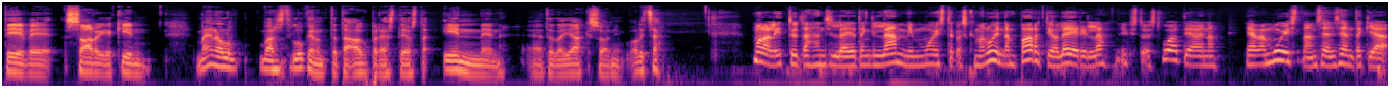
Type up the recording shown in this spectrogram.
TV-sarjakin. Mä en ollut varsinaisesti lukenut tätä alkuperäistä teosta ennen tätä jaksoa, niin olit sä? Mulla liittyy tähän sille jotenkin lämmin muista, koska mä luin tämän partioleirillä 11-vuotiaana, ja mä muistan sen sen takia,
